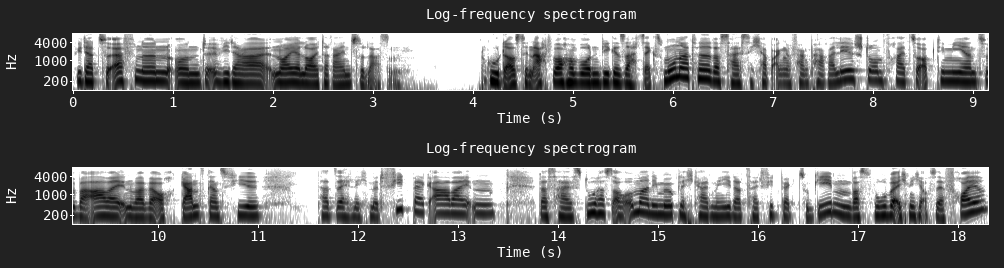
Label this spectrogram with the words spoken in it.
wieder zu öffnen und wieder neue Leute reinzulassen. Gut, aus den acht Wochen wurden, wie gesagt, sechs Monate. Das heißt, ich habe angefangen, parallel sturmfrei zu optimieren, zu überarbeiten, weil wir auch ganz, ganz viel tatsächlich mit Feedback arbeiten. Das heißt, du hast auch immer die Möglichkeit, mir jederzeit Feedback zu geben, was, worüber ich mich auch sehr freue,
